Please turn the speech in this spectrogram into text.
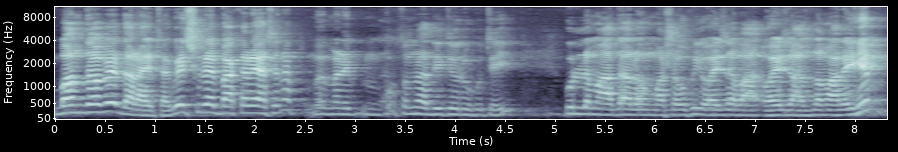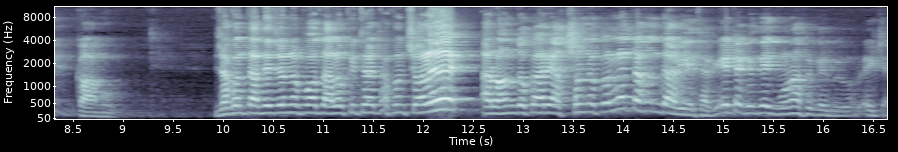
বন্ধ হবে, দাঁড়ায় থাকবে। সুরায় বাকারে আছে না মানে প্রথম না দ্বিতীয় রুকুতেই। কুল্লাম আদা আলম মাসাউফি ওয়েজা আজলাম আলহিম কামু। যখন তাদের জন্য পথ আলোকিত হয়, তখন চলে আর অন্ধকারে আচ্ছন্ন করলে তখন দাঁড়িয়ে থাকে। এটাকে এই মোনাফেকের বিবর এইটা।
